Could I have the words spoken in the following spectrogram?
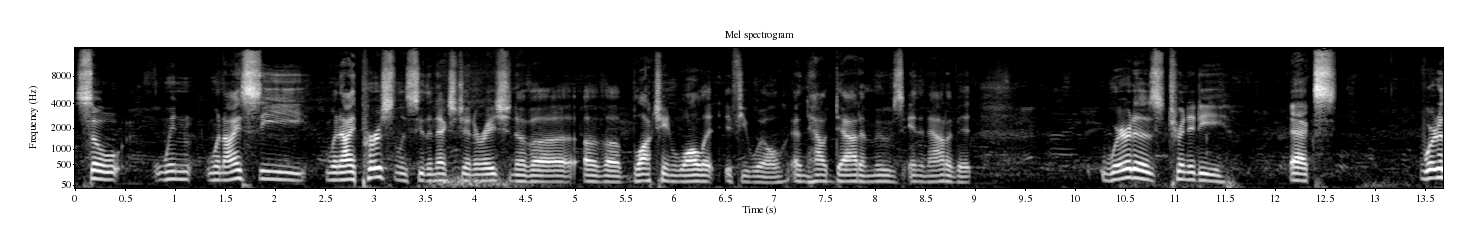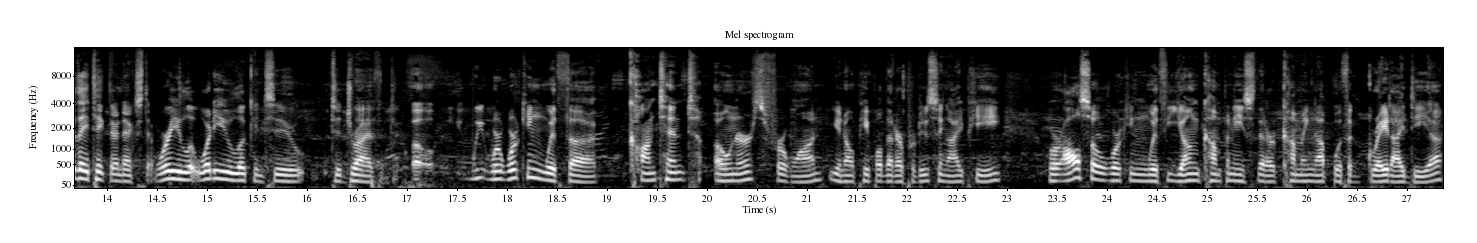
So, when when I see when I personally see the next generation of a of a blockchain wallet, if you will, and how data moves in and out of it, where does Trinity X where do they take their next step? Where are you? What are you looking to to drive them to? Oh, we, we're working with uh, content owners for one. You know, people that are producing IP. We're also working with young companies that are coming up with a great idea.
